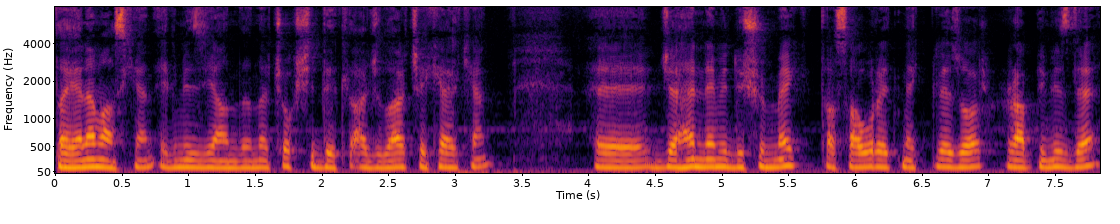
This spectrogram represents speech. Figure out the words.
dayanamazken, elimiz yandığında çok şiddetli acılar çekerken e, cehennemi düşünmek, tasavvur etmek bile zor. Rabbimiz de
